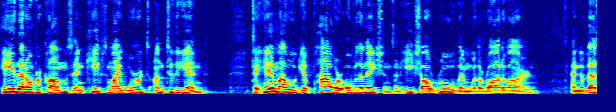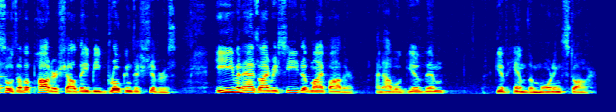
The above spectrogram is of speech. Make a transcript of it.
He that overcomes and keeps my words unto the end, to him I will give power over the nations, and he shall rule them with a rod of iron. And the vessels of a potter shall they be broken to shivers, even as I received of my Father, and I will give them give him the morning star.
